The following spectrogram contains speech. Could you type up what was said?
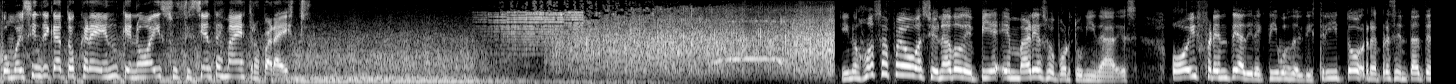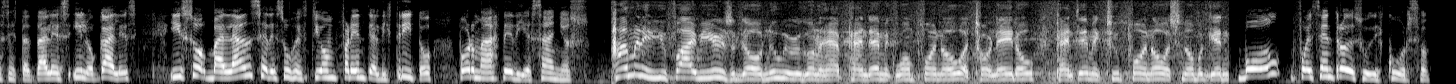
como el sindicato, creen que no hay suficientes maestros para esto. Hinojosa fue ovacionado de pie en varias oportunidades. Hoy, frente a directivos del distrito, representantes estatales y locales, hizo balance de su gestión frente al distrito por más de 10 años. How many of you five years ago knew we were going to have pandemic 1.0, a tornado, pandemic 2.0, a snowmageddon? Ball fue el centro de su discurso,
